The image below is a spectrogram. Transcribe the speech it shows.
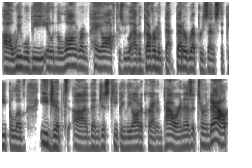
Uh, we will be, in the long run, pay off because we will have a government that better represents the people of Egypt uh, than just keeping the autocrat in power. And as it turned out,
